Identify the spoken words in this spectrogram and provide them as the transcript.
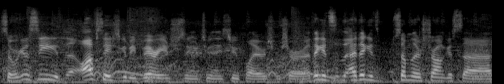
So we're gonna see the off stage is gonna be very interesting between these two players for sure. I think it's I think it's some of their strongest uh,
